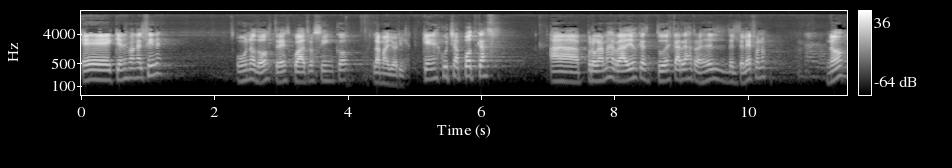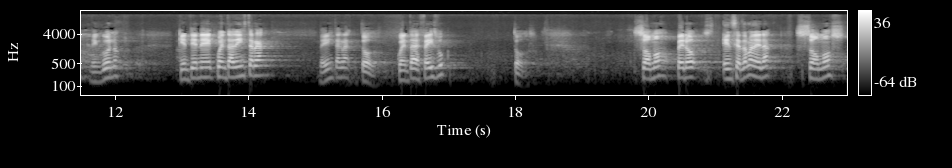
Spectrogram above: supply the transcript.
Eh, ¿Quiénes van al cine? Uno, dos, tres, cuatro, cinco, la mayoría. ¿Quién escucha podcast programas de radio que tú descargas a través del, del teléfono? ¿No? ¿Ninguno? ¿Quién tiene cuenta de Instagram? ¿De Instagram? Todos. ¿Cuenta de Facebook? Todos. Somos, pero en cierta manera, somos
